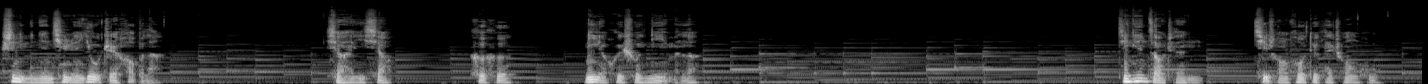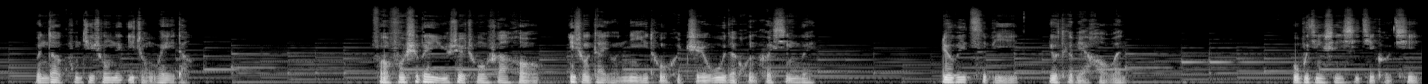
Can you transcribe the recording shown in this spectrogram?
是你们年轻人幼稚，好不啦？小安一笑，呵呵，你也会说你们了。今天早晨起床后推开窗户，闻到空气中的一种味道，仿佛是被雨水冲刷后一种带有泥土和植物的混合腥味，略微刺鼻又特别好闻。我不禁深吸几口气，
